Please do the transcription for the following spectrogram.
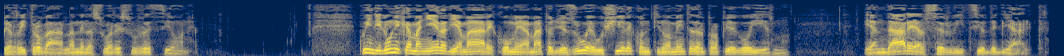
per ritrovarla nella sua resurrezione. Quindi l'unica maniera di amare come ha amato Gesù è uscire continuamente dal proprio egoismo e andare al servizio degli altri.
